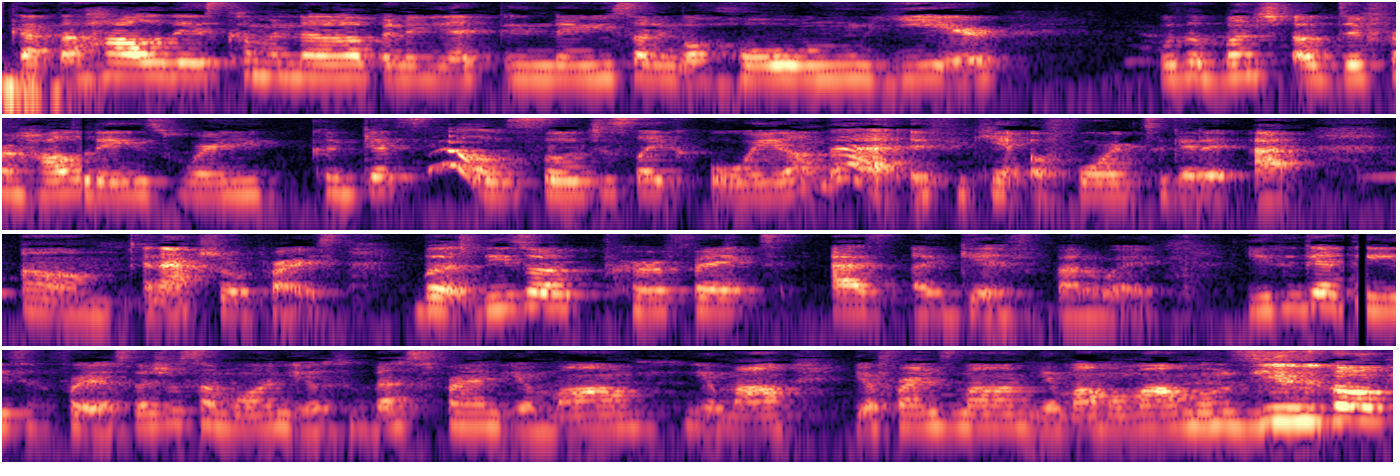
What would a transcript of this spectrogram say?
Got the holidays coming up and then, and then you're starting a whole new year with a bunch of different holidays where you could get sales. So just like wait on that if you can't afford to get it at um, an actual price. But these are perfect as a gift, by the way. You could get these for your special someone, your best friend, your mom, your mom, your friend's mom, your mama mamas, you know,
